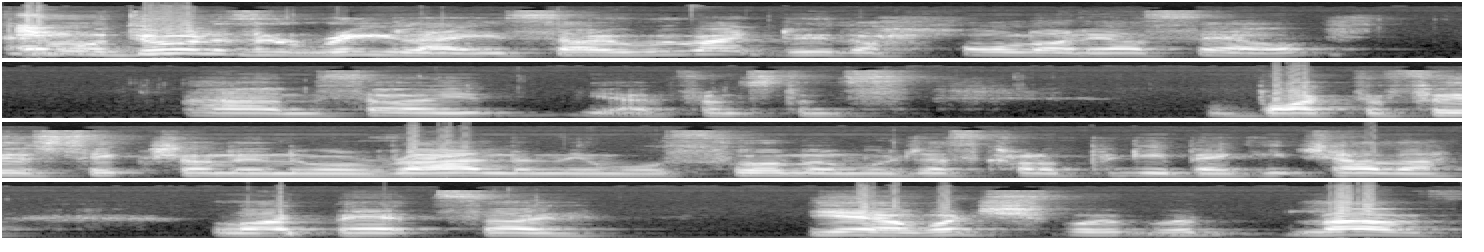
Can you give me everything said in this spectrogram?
And, and we'll do it as a relay, so we won't do the whole lot ourselves. Um, so, you know, for instance, we'll bike the first section and we'll run and then we'll swim and we'll just kind of piggyback each other like that. So, yeah, which we would love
